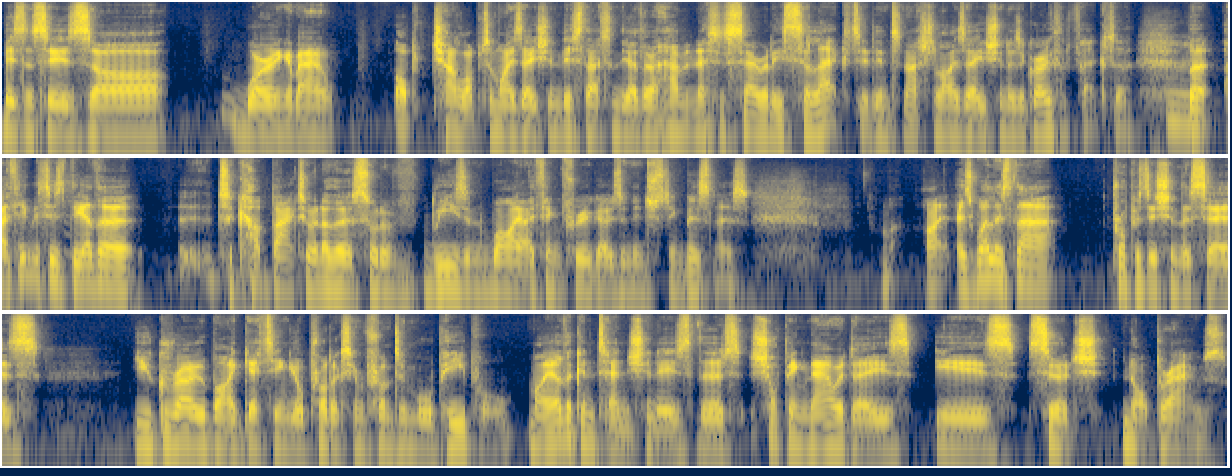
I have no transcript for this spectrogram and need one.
businesses are worrying about op- channel optimization, this, that, and the other, and haven't necessarily selected internationalization as a growth factor. But I think this is the other, uh, to cut back to another sort of reason why I think Fruugo is an interesting business. I, as well as that proposition that says you grow by getting your products in front of more people. My other contention is that shopping nowadays is search, not browse.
